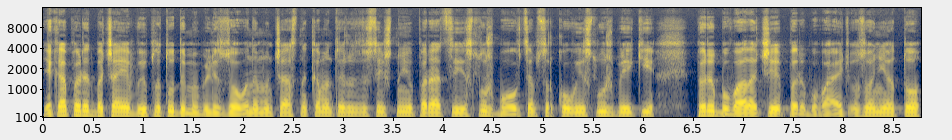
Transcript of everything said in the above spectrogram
яка передбачає виплату демобілізованим учасникам антитерористичної операції, службовцям соркової служби, які перебували чи перебувають у зоні АТО,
